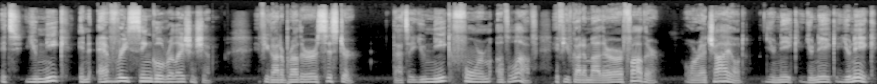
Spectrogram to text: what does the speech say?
It's unique in every single relationship. If you got a brother or a sister, that's a unique form of love. If you've got a mother or a father or a child, unique, unique, unique.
